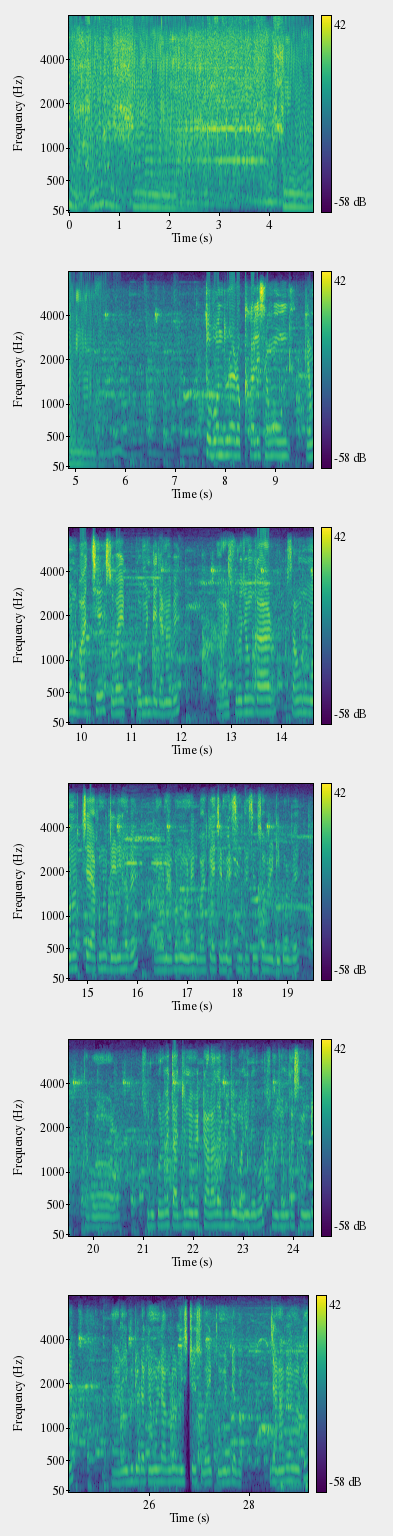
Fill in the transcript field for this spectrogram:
তো বন্ধুরা, রক্ষাকালী সাউন্ড কেমন বাজছে? সবাই একটু কমেন্টে জানাবে। আর সুরজঙ্কার সাউন্ড মনে হচ্ছে এখনও দেরি হবে, কারণ এখনও অনেক বাকি আছে মেশিন ফ্যাশিন সব রেডি করবে। তারপর শুরু করবে, তার জন্য আমি একটা আলাদা ভিডিও বানিয়ে দেবো সুরজঙ্কার সাউন্ডে আর এই ভিডিওটা কেমন লাগল নিশ্চয়ই সবাই কমেন্টে জানাবে আমাকে।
